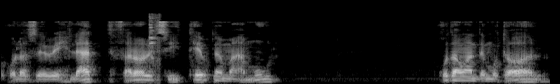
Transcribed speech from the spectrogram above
خلاصه رحلت فرا رسید طبق معمول. خداوند متعال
